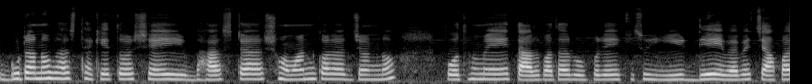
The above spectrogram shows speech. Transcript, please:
গুটানো ভাঁজ থাকে তো সেই ভাঁজটা সমান করার জন্য প্রথমে তাল পাতার উপরে কিছু ইট দিয়ে এভাবে চাপা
